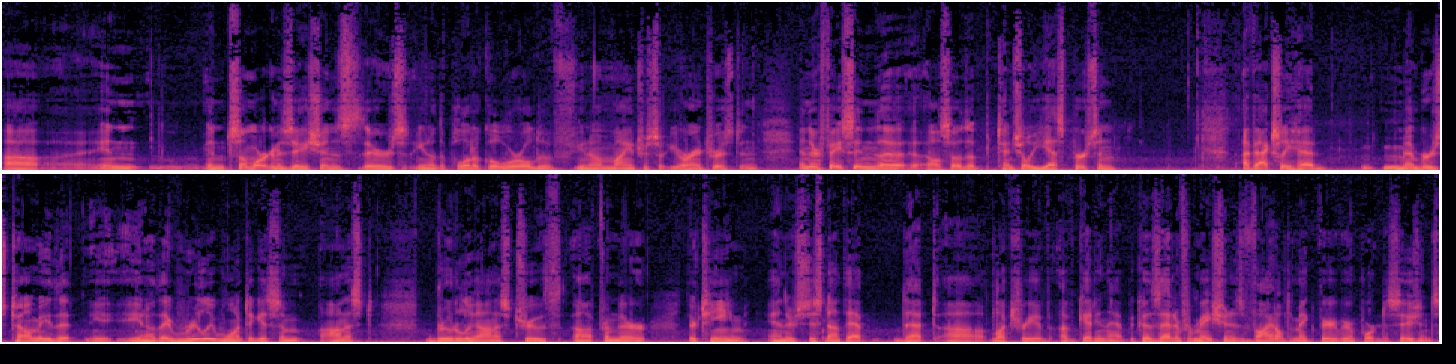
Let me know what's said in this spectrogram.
Uh, in in some organizations, there's you know the political world of you know my interest or your interest, and and they're facing the also the potential yes person. I've actually had members tell me that you know they really want to get some honest, brutally honest truth uh, from their their team, and there's just not that that uh, luxury of, of getting that because that information is vital to make very very important decisions.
